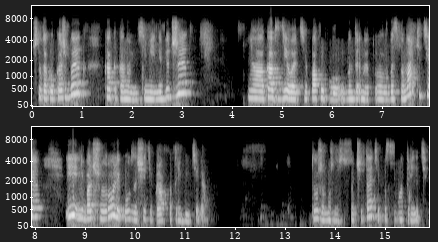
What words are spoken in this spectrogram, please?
что такое кэшбэк, как экономить семейный бюджет. а, как сделать покупку в интернет э, в СП-маркете и небольшой ролик о защите прав потребителя. Тоже можно почитать и посмотреть.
